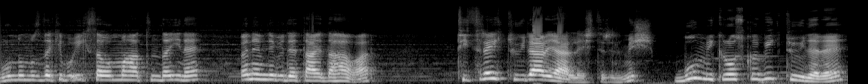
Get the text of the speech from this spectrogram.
burnumuzdaki bu ilk savunma hattında yine önemli bir detay daha var. Titrek tüyler yerleştirilmiş. Bu mikroskobik tüylere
